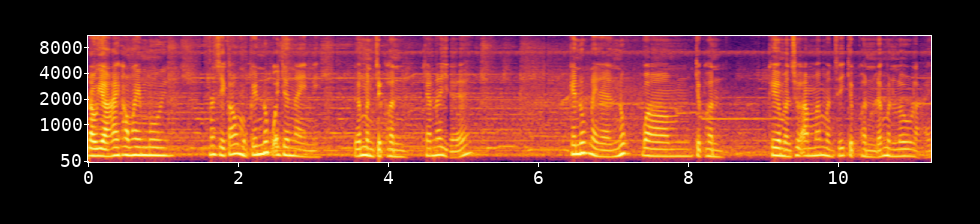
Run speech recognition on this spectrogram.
đầu dò 2020 nó sẽ có một cái nút ở trên này nè để mình chụp hình cho nó dễ. Cái nút này là nút uh, chụp hình. Khi mà mình siêu âm á mình sẽ chụp hình để mình lưu lại.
